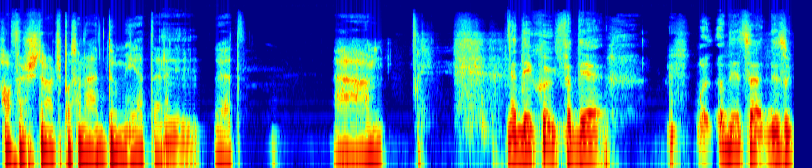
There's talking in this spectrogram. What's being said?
har förstörts på sådana här dumheter. Mm. Du vet. Ehm, Ja, det är sjukt för det, och det är så, det är så eh,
